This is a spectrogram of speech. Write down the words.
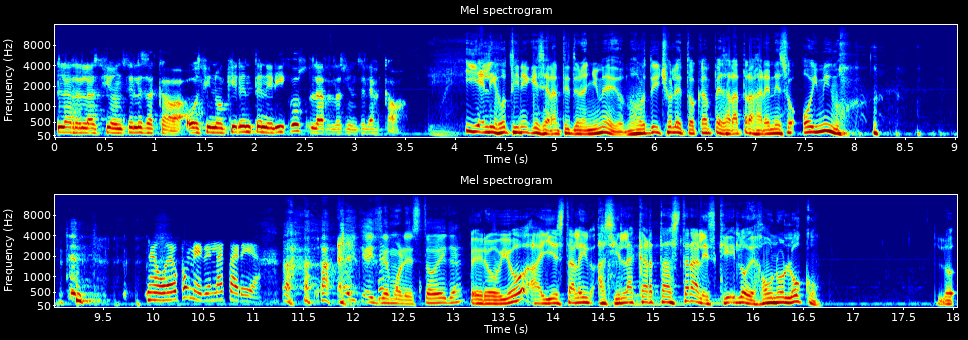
la relación se les acaba. O si no quieren tener hijos, la relación se les acaba. Y el hijo tiene que ser antes de un año y medio. Mejor dicho, le toca empezar a trabajar en eso hoy mismo. Me voy a poner en la tarea. Ay, que se molestó ella. Pero vio, ahí está la, así es la carta astral, es que lo deja uno loco. Lo-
